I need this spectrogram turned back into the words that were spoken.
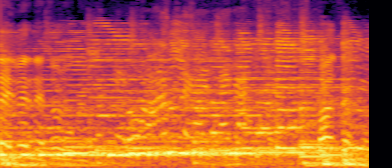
Buradayız birine sor. Bak.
